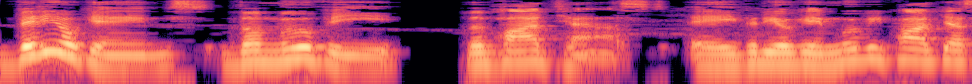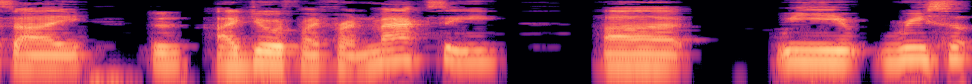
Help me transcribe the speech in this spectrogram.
Video Games, the movie, the podcast, a video game movie podcast I, I do with my friend Maxie. Uh, we recent,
